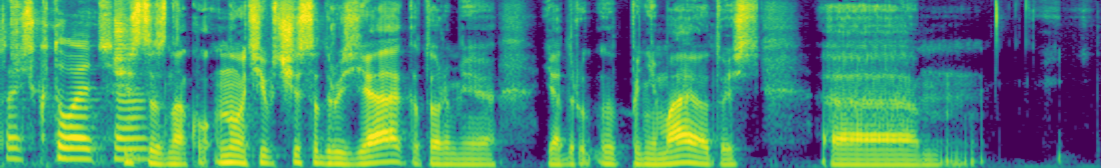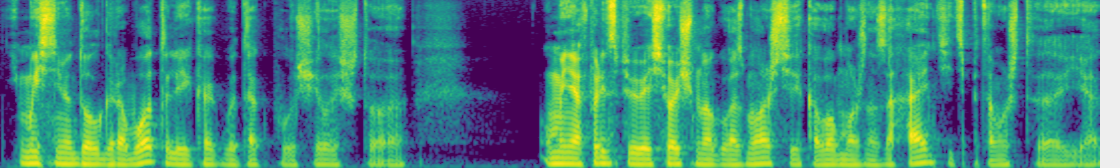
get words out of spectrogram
То есть кто это? Чисто знаком, ну, типа чисто друзья, которыми я друг... Ну, понимаю, то есть э, мы с ними долго работали, и как бы так получилось, что у меня, в принципе, есть очень много возможностей, кого можно захантить, потому что я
